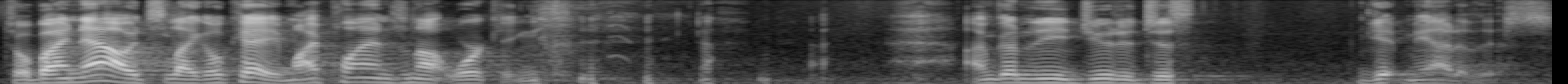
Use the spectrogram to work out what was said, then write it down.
So by now it's like, okay, my plan's not working. I'm going to need you to just get me out of this.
